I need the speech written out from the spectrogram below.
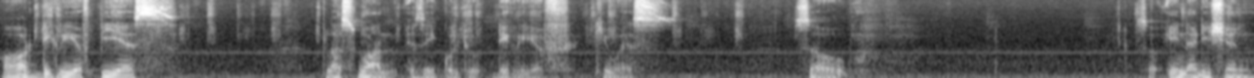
or degree of P s plus 1 is equal to degree of q s. So, so in addition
